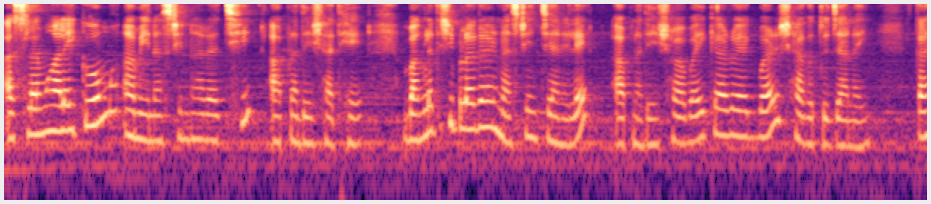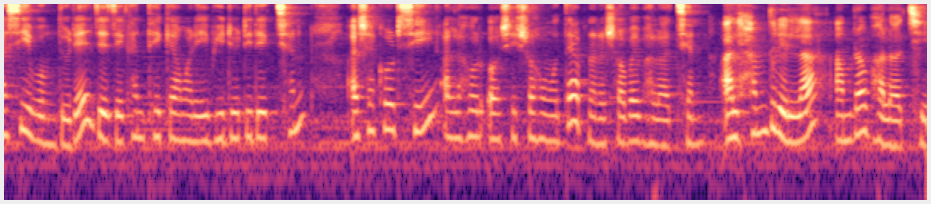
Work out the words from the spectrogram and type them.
আসসালামু আলাইকুম, আমি নাসরিন আছি আপনাদের সাথে বাংলাদেশি ব্লগার নাসরিন চ্যানেলে আপনাদের সবাইকে আরও একবার স্বাগত জানাই। কাশি এবং দূরে যে যেখান থেকে আমার এই ভিডিওটি দেখছেন, আশা করছি আল্লাহর অশেষ রহমতে আপনারা সবাই ভালো আছেন। আলহামদুলিল্লাহ, আমরাও ভালো আছি।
